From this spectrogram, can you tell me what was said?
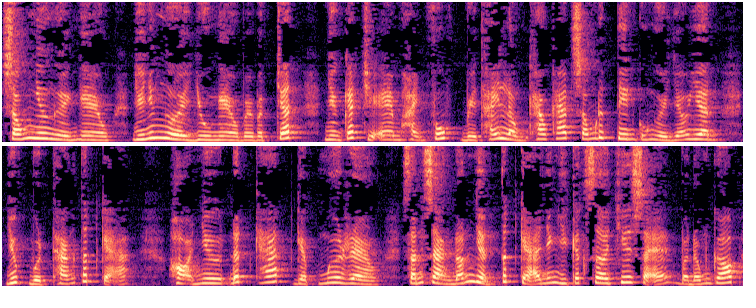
Sống như người nghèo, giữa những người dù nghèo về vật chất, nhưng các chị em hạnh phúc vì thấy lòng khao khát sống đức tin của người giáo dân, giúp vượt thắng tất cả. Họ như đất khát gặp mưa rào, sẵn sàng đón nhận tất cả những gì các sơ chia sẻ và đóng góp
